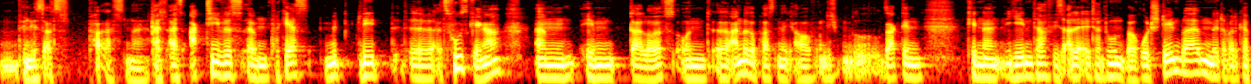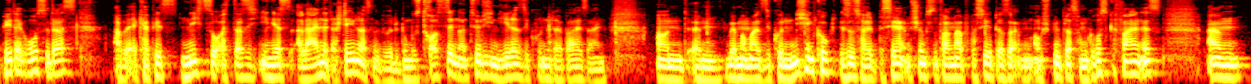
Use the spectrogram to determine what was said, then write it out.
wenn du jetzt als, als, ne, als, als aktives ähm, Verkehrsmitglied, äh, als Fußgänger ähm, eben da läufst und äh, andere passen nicht auf. Und ich sage den Kindern jeden Tag, wie es alle Eltern tun, bei Rot stehen bleiben. Mittlerweile kapiert der Große das, aber er kapiert es nicht so, als dass ich ihn jetzt alleine da stehen lassen würde. Du musst trotzdem natürlich in jeder Sekunde dabei sein. Und ähm, wenn man mal eine Sekunde nicht hinguckt, ist es halt bisher im schlimmsten Fall mal passiert, dass er am am Spielplatz vom Gerüst gefallen ist. Ähm,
